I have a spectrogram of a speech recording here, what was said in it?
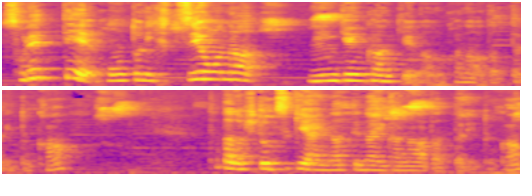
それって本当に必要な人間関係なのかなだったりとか。ただの人付き合いになってないかなだったりとか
